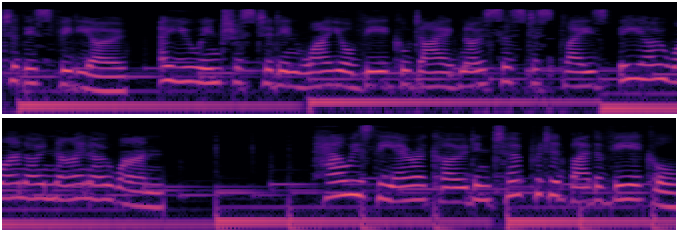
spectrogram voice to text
to this video. Are you interested in why your vehicle diagnosis displays B010901? How is the error code interpreted by the vehicle?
